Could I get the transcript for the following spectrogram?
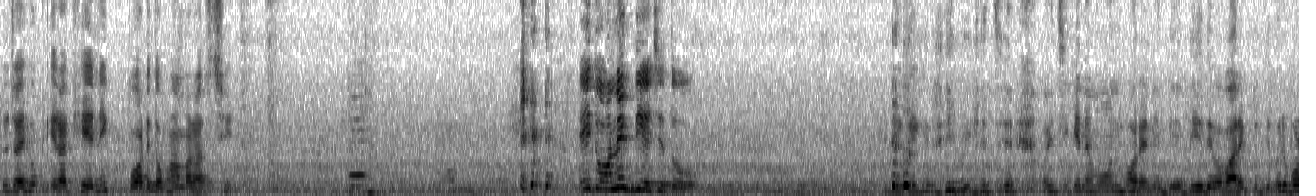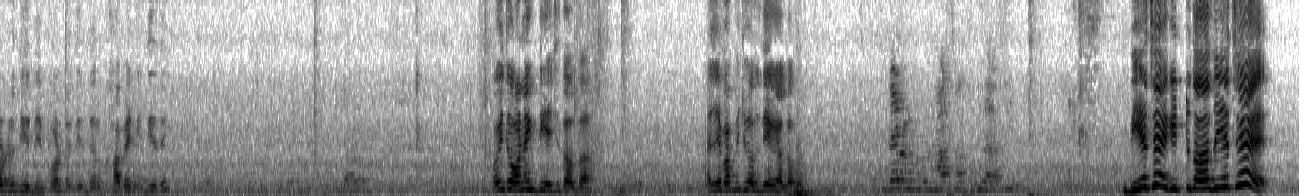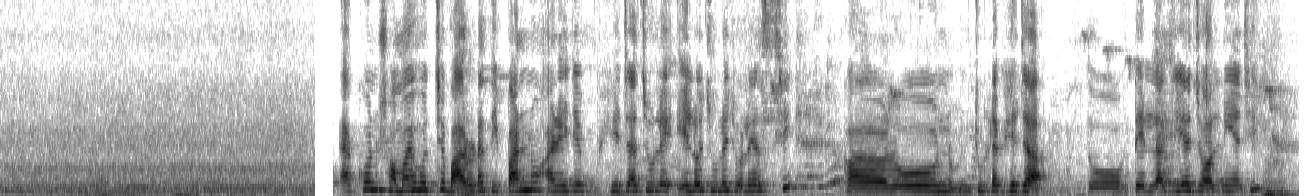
তো যাই হোক এরা খেয়ে নিক পরে তখন আবার আসছি। এই তো অনেক দিয়েছে তো। ওই চিকেনে মন ভরেনি দিয়ে দিয়ে দেবো আর একটু দিয়ে- ওই বড়টা দিয়ে দে বড়টা দিয়ে দে ওর খাবে নি দিয়ে দে। ওই তো অনেক দিয়েছে দাদা। আজ বাপি ঝোল দিয়ে গেল। দিয়েছে? একটু দাদা দিয়েছে? এখন সময় হচ্ছে বারোটা তিপ্পান্ন, আর এই যে ভেজা চুলে, এলো চুলে চলে এসেছি। কারণ চুলটা ভেজা, তো তেল লাগিয়ে জল নিয়েছি।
